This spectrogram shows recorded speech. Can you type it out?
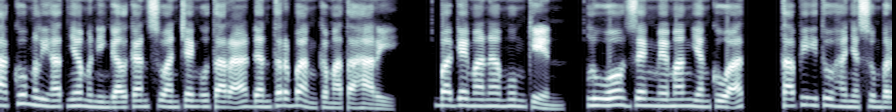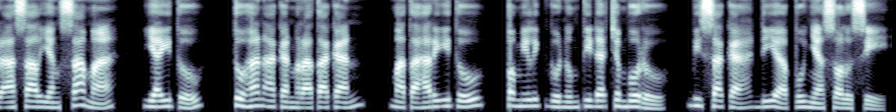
Aku melihatnya meninggalkan Suanceng Utara dan terbang ke matahari. Bagaimana mungkin? Luo Zeng memang yang kuat, tapi itu hanya sumber asal yang sama, yaitu, Tuhan akan meratakan, matahari itu, pemilik gunung tidak cemburu, bisakah dia punya solusi?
